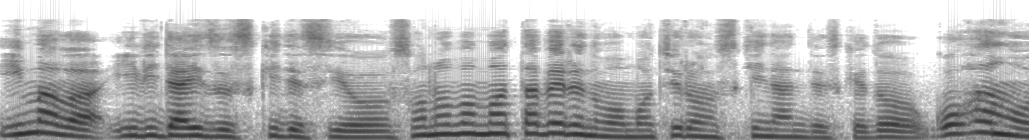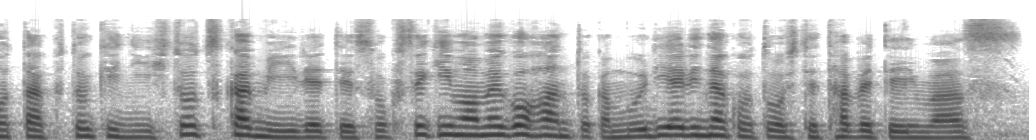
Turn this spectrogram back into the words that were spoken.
今は入り大豆好きですよ。そのまま食べるのももちろん好きなんですけど、ご飯を炊くときに一つかみ入れて即席豆ご飯とか無理やりなことをして食べています。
